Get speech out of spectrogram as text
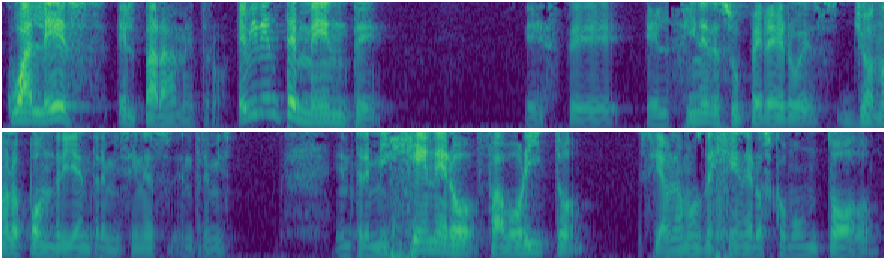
¿cuál es el parámetro? Evidentemente, este, el cine de superhéroes, yo no lo pondría entre mis cines, entre mis, entre mi género favorito, si hablamos de géneros como un todo,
